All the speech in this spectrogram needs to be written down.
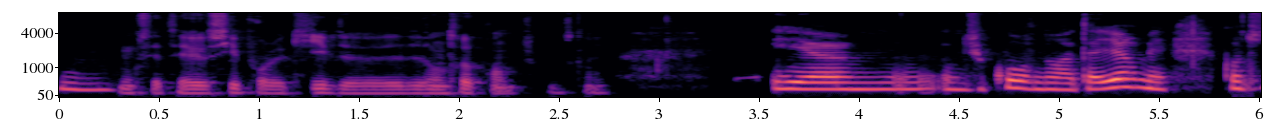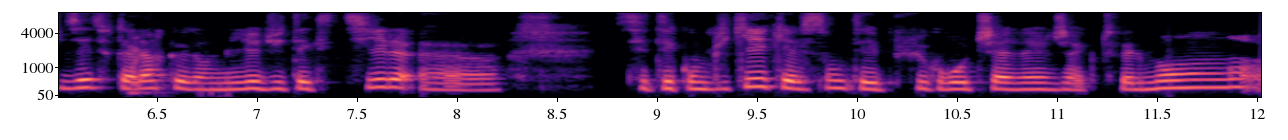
mmh. Donc c'était aussi pour le kiff de d'entreprendre, je pense quand même. Et euh, du coup, revenons à tailleur, mais quand tu disais tout à l'heure que dans le milieu du textile, c'était compliqué. Quels sont tes plus gros challenges actuellement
